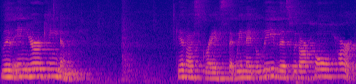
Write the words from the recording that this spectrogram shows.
live in your kingdom. Give us grace that we may believe this with our whole heart.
